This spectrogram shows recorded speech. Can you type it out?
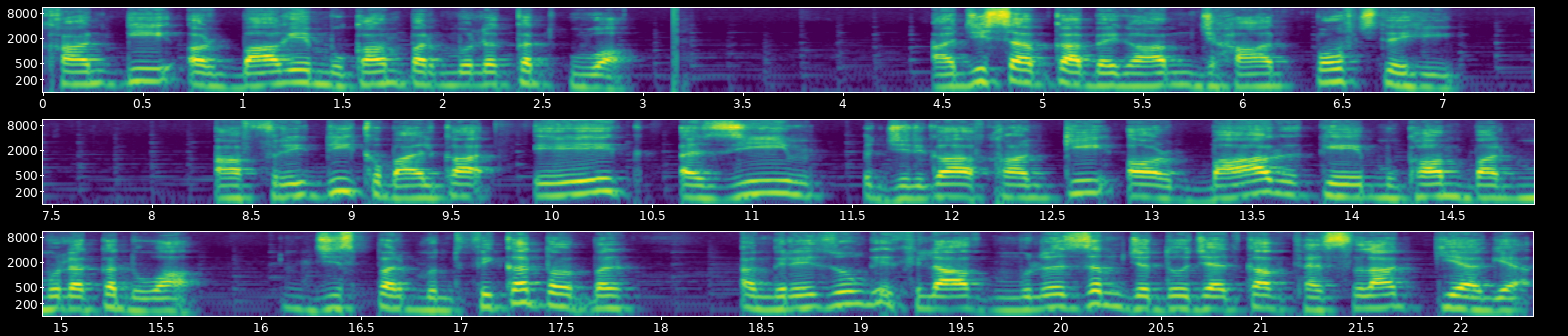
खानगी और बाग मुकाम पर मुनद हुआ। आजी साहब का पैगाम जहाद पहुँचते ही आफरीदी कबाइल का एक अजीम जिरगा खानकी और बाग के मुकाम पर मुनद हुआ, जिस पर मुनफिका तौर पर अंग्रेज़ों के खिलाफ मुनज़म जदोजहद का फैसला किया गया।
